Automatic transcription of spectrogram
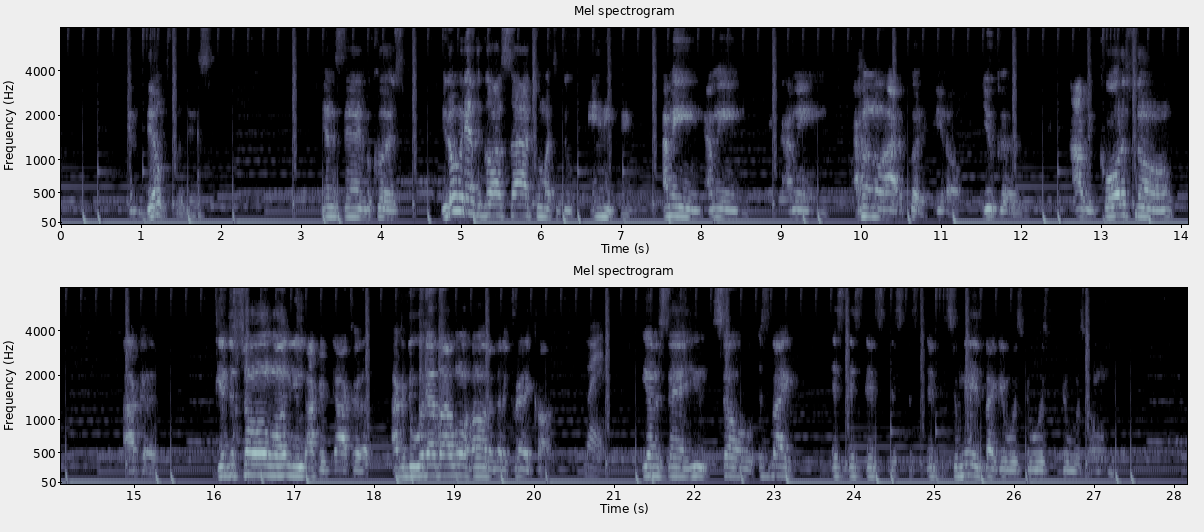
and built for this. You understand? Because you don't really have to go outside too much to do anything. I mean, I mean, I mean, I don't know how to put it. You know, you could, I record a song, I could get the song on you, I could, I could, I could do whatever I want on a credit card. Right. You understand? You so it's like it's it's it's, it's, it's, it's to me it's like it was it was it was um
